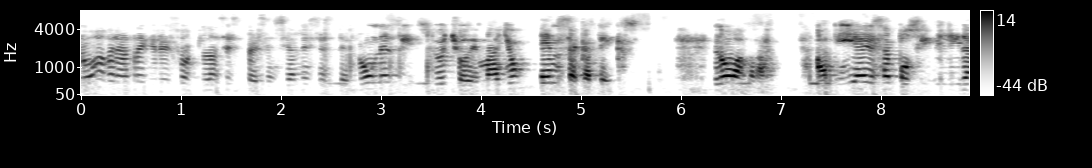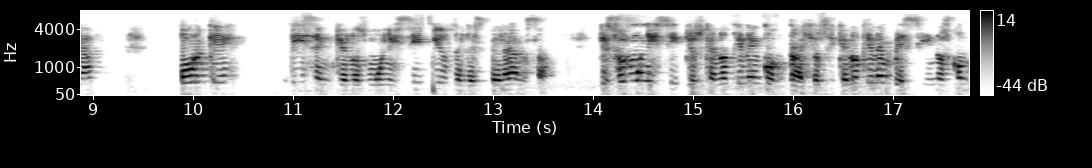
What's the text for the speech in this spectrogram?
no habrá regreso a clases presenciales este lunes 18 de mayo en Zacatecas. No habrá. Había esa posibilidad porque dicen que los municipios de la esperanza, que son municipios que no tienen contagios y que no tienen vecinos con,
